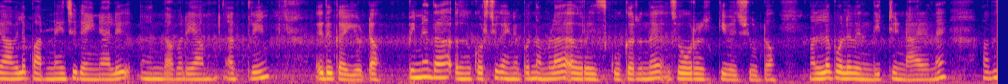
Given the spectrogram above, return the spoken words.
രാവിലെ പറഞ്ഞയച്ച് കഴിഞ്ഞാൽ എന്താ പറയുക അത്രയും ഇത് കഴിയും കേട്ടോ പിന്നെ ഏഹ് കുറച്ച് കഴിഞ്ഞപ്പോൾ നമ്മൾ റൈസ് കുക്കറിൽ നിന്ന് ചോറ് ഇറക്കി വെച്ചു കേട്ടോ നല്ലപോലെ വെന്തിട്ടുണ്ടായിരുന്നേ. അപ്പോൾ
